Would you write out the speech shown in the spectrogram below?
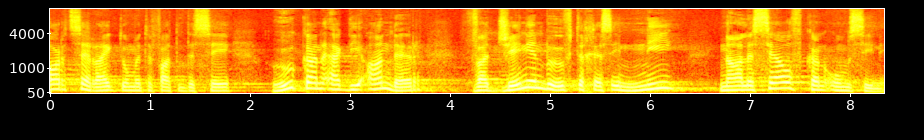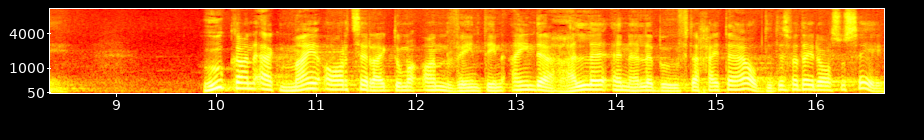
aardse rykdomme te vat en te sê hoe kan ek die ander wat genuen behoeftig is en nie na hulle self kan omsien nie hoe kan ek my aardse rykdomme aanwend en einde hulle in hulle behoeftigheid te help? Dit is wat hy daarso sê.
